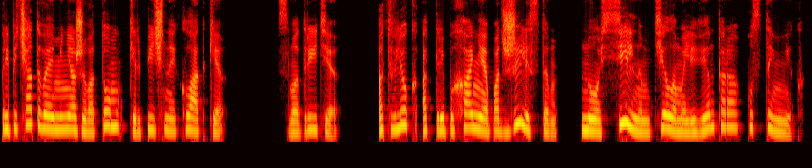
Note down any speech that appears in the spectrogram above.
припечатывая меня животом к кирпичной кладке. «Смотрите!» Отвлек от трепыхания под жилистым, но сильным телом Эливентора пустынник.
